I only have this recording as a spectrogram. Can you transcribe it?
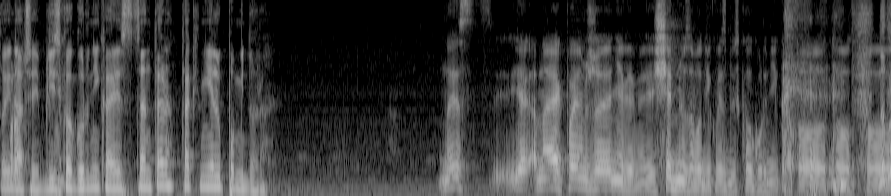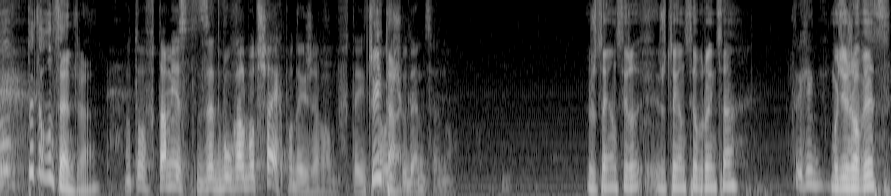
To inaczej, blisko górnika jest center, tak nie lub pomidor. No jest, ja- no jak powiem, że nie wiem, siedmiu zawodników jest blisko górnika, to, to, to, No to pytam o centra. no to tam jest ze dwóch albo trzech podejrzewam w tej Czyli całej tak. siódemce. No. Rzucający, rzucający obrońca? Tych- Młodzieżowiec?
